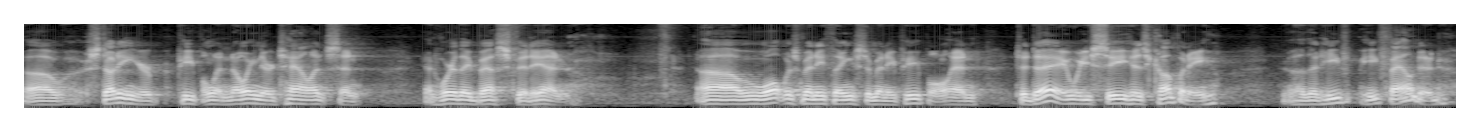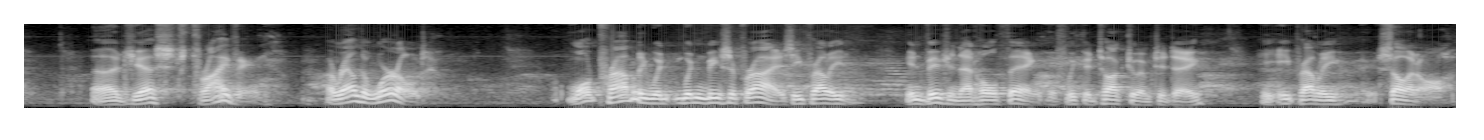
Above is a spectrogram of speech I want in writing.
Uh, studying your people and knowing their talents and, and where they best fit in. Uh, Walt was many things to many people, and today we see his company that he, he founded just thriving around the world. Walt probably would, wouldn't be surprised. He probably envisioned that whole thing. If we could talk to him today, he, he probably saw it all.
